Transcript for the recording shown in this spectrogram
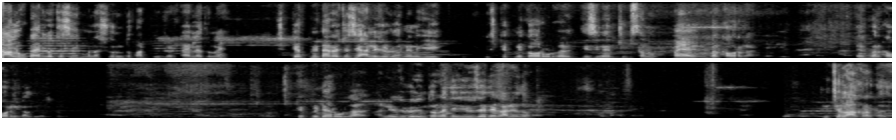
నాలుగు టైర్లు వచ్చేసి మన షోరూమ్తో పాటు ఇచ్చిన టైర్లు అయితే ఉన్నాయి. స్టెప్ని టైర్ వచ్చేసి అన్ని చూడు. నేను ఈ స్టెప్ని కవర్ కూడా తీసి నేను చూపిస్తాను. భయ ఎక్బర్ కవర్ కా ఎక్బర్ కవర్ నికాల్ టెప్లిటర్ కూడా అన్ని చూడు ఇంతవరకు అయితే యూజ్ అయితే కాలేదు. ఇచ్చే లాక్ రత్తది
